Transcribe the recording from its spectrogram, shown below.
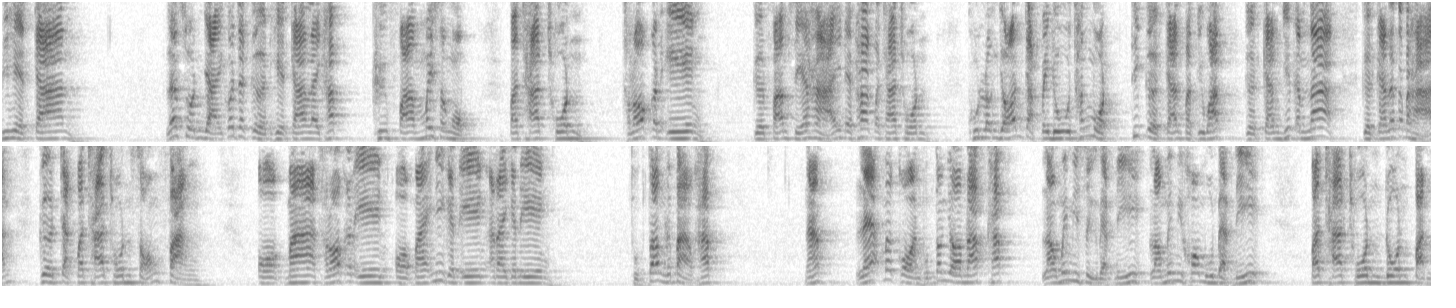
มีเหตุการณ์ และส่วนใหญ่ก็จะเกิดเหตุการณ์อะไรครับ คือความไม่สงบ ประชาชน ทะเลาะกันเอง เกิดความเสียหายในภาคประชาชน คุณลองย้อนกลับไปดูทั้งหมดที่เกิดการปฏิวัติ เกิดการยึดอำนาจ เกิดการรัฐประหาร เกิดจากประชาชนสองฝั่ง ออกมาทะเลาะกันเอง ออกมานี่กันเองอะไรกันเอง ถูกต้องหรือเปล่าครับนะและเมื่อก่อนผมต้องยอมรับครับ เราไม่มีสื่อแบบนี้ เราไม่มีข้อมูลแบบนี้ ประชาชนโดนปั่น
